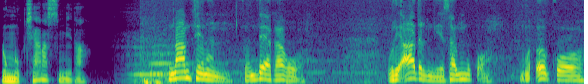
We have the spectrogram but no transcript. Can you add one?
녹록치 않았습니다. 남편은 군대 가고 우리 아들은 네살 먹고 뭐 얻고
